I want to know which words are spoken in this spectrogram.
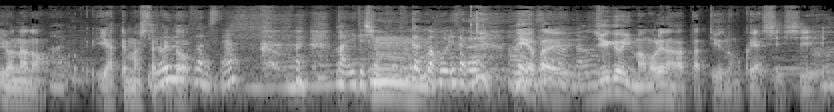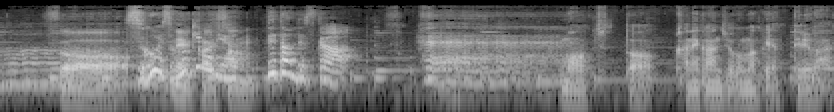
いろんなのはやってましたけど、てたんですね。まあいいでしょう。うん。深くは掘り下げねやっぱり従業業員守れなかったっていうのも悔しいし。そそう。すごいその規模でやねってたんですか、そうへえもうちょっと金勘定うまくやってればっ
